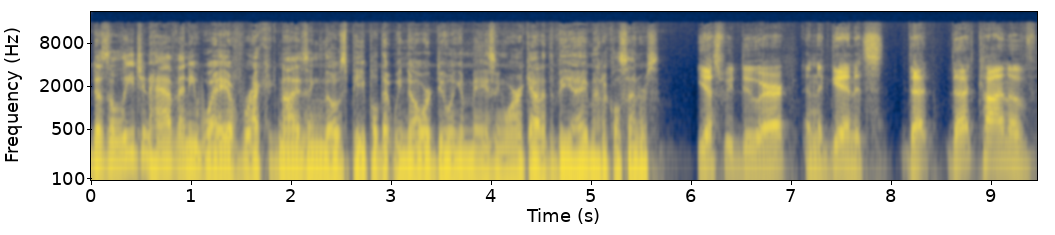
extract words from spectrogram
Does the Legion have any way of recognizing those people that we know are doing amazing work out at the VA medical centers? Yes, we do, Eric. And again, it's that that kind of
